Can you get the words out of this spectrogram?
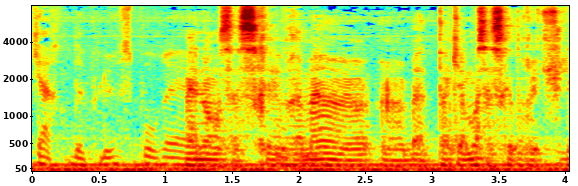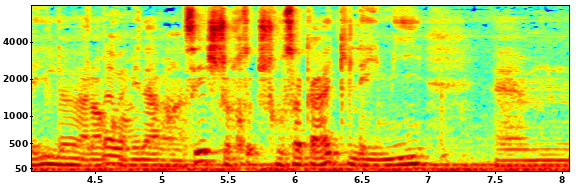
carte de plus pour. euh, Mais non, ça serait vraiment un. un ben, tant qu'à moi, ça serait de reculer, là, alors Ben qu'on ouais. vient d'avancer. Je, trouve- je trouve ça correct qu'il l'ait mis. euh,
